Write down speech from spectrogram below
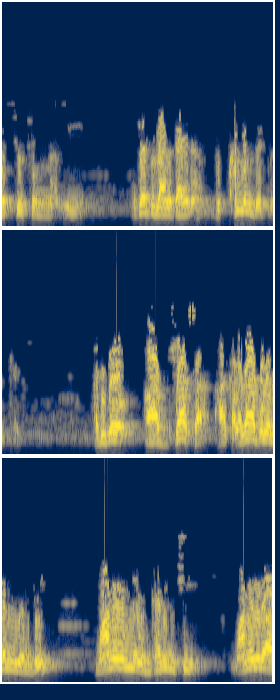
వచ్చుచున్నవి. ఇంకేత దానికి ఆయన దుఃఖం అని పెట్టాడు. అదిగో ఆ అధ్యాస ఆ కలగాపులగం నుండి మానవుణ్ణి ఉద్ధరించి మానవుడు ఆ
